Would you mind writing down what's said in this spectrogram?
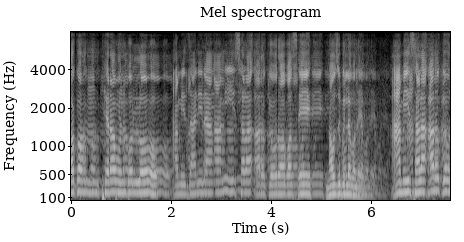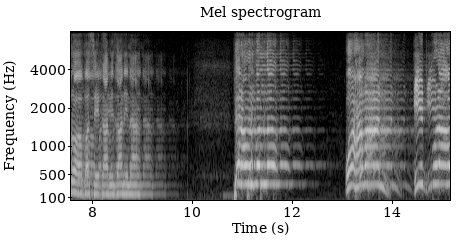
তখন ফেরাউন বলল, আমি জানি না, আমি ছাড়া আরও কেউ রব আছে। নাউজুবিল্লাহ বলে, আমি ছাড়া আরও কেউ রব আছে, এটা আমি জানি না। ফেরাউন বলল, ও হামান, ইট পোড়াও।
